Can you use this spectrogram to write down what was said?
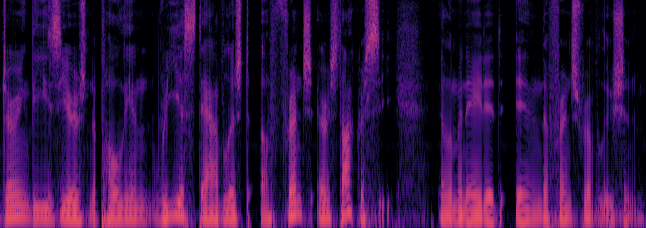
During these years, Napoleon re established a French aristocracy eliminated in the French Revolution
